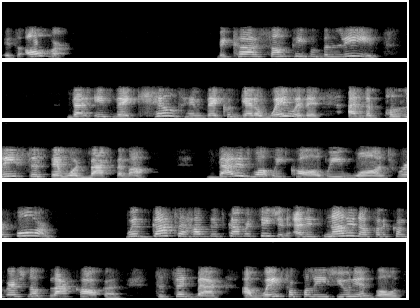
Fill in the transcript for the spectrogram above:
It's over. Because some people believed that if they killed him, they could get away with it and the police system would back them up. That is what we call we want reform. We've got to have this conversation. And it's not enough for the Congressional Black Caucus to sit back and wait for police union votes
